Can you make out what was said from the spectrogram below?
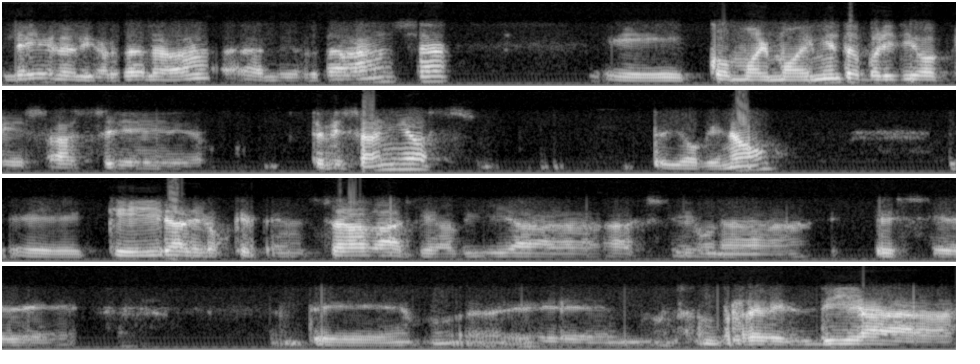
ley de la libertad, la, la libertad avanza, eh, como el movimiento político que es hace tres años, te digo que no, eh, que era de los que pensaba que había así una especie de, de eh, rebeldía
